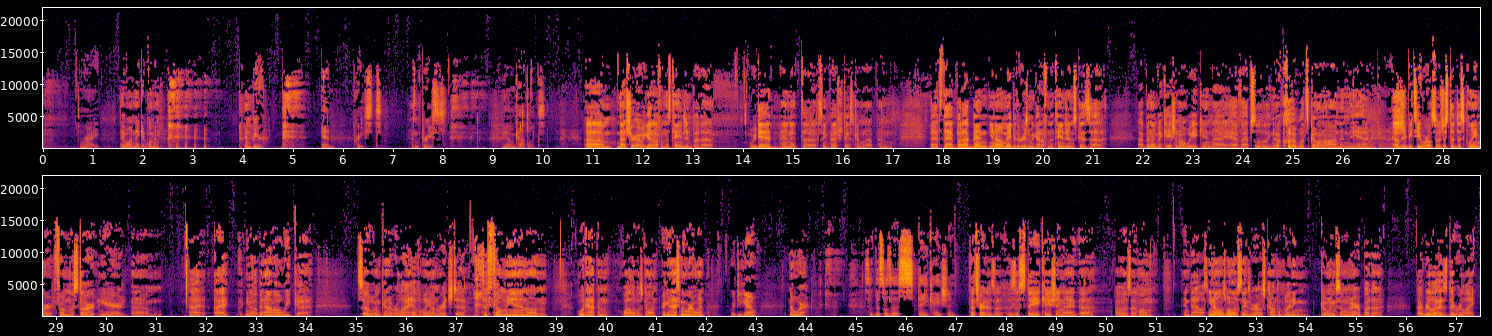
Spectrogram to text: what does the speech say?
right, They want naked women and beer and priests, and priests. you know, and Catholics. Um, not sure how we got off on this tangent, but uh, we did, and it uh, St. Patrick's Day is coming up, and that's that. But I've been, you know, maybe the reason we got off on the tangent is because uh, I've been on vacation all week, and I have absolutely no clue what's going on in the uh, Oh my. LGBT world. So just a disclaimer from the start here. Um, I, I, you know, I've been out all week. Uh, so I'm going to rely heavily on Rich to to fill me in on what happened while I was gone. Are you going to ask me where I went? Where'd you go? Nowhere. So this was a staycation. That's right. It was a it was a staycation. I uh, I was at home in Dallas. You know, it was one of those things where I was contemplating going somewhere, but uh, I realized there were like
